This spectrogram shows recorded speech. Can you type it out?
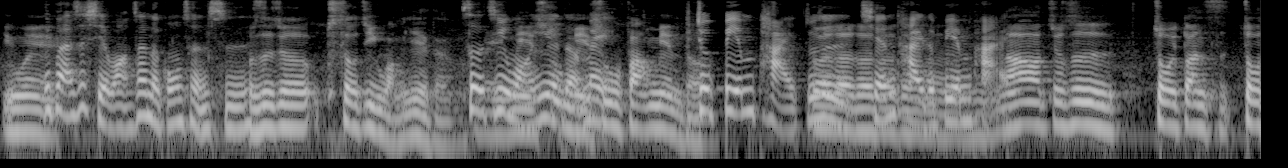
因为你本来是写网站的工程师不，是就是设计网页的，设计网页的美美术方面的，就编排，就是前台的编排。然后就是做一段时做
